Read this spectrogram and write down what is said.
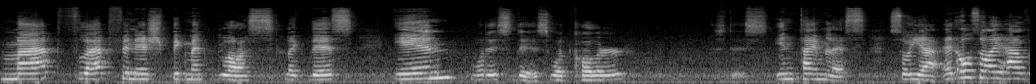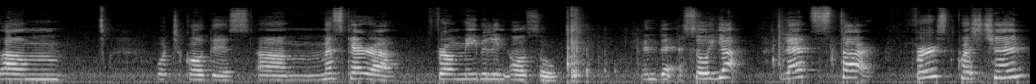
matte flat finish pigment gloss like this in what is this what color is this in timeless so yeah and also I have um what you call this um mascara from Maybelline also and the, so yeah, let's start. First question.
